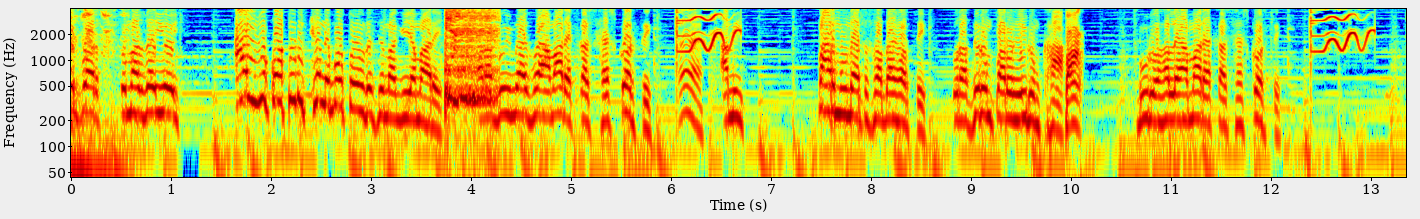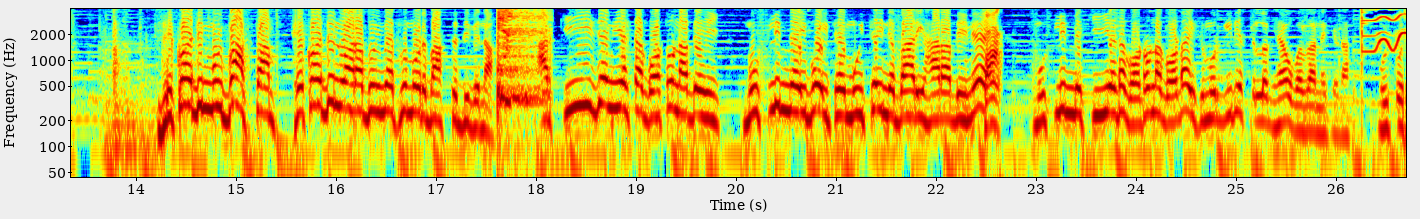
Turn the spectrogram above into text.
এরপর তোমার যাই ওই আইজো কত বোতল মাগি আমারে? তারা দুই মাস ভাই আমার একটা শেষ করছে। হ্যাঁ আমি পারমু না এত সদায় হরতে। তোরা যেরম পারো সেইরম খা। বুড়ো হলে আমার একটা শেষ করছে। যে কয়দিন মুই বাঁচতাম হে কয়দিন ওরা দুই মাস মোরে বাঁচতে দিবে না আর কি যে নিয়ে একটা ঘটনা দেহি মুসলিম নেই বইতে মুইতেই নে বাড়ি হারা দিনে মুসলিম মে কি একটা ঘটনা ঘটাইছে মোর গিরিস্তে লোক হ্যাঁ বাজানে কেনা মুই কই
